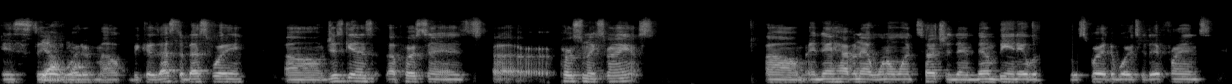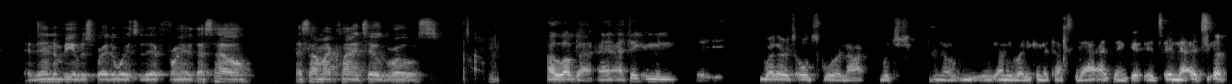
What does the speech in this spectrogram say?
It's still Yeah. word of mouth because that's the best way. Um, just getting a person's uh, personal experience um, and then having that one-on-one touch and then them being able to spread the word to their friends and then them be able to spread the word to their friends. That's how that's how my clientele grows. I love that. And I think, I mean, whether it's old school or not, which, you know, anybody can attest to that. I think it's in that, it's a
